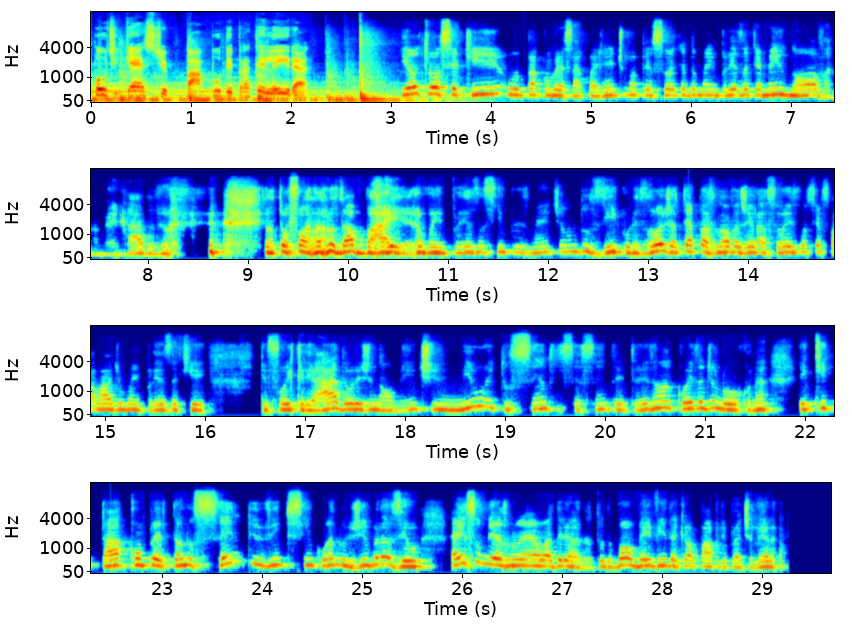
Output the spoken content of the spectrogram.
Podcast Papo de Prateleira e eu trouxe aqui para conversar com a gente uma pessoa que é de uma empresa que é meio nova no mercado, viu? Eu estou falando da Bayer, uma empresa simplesmente um dos ícones. Hoje, até para as novas gerações, você falar de uma empresa que, que foi criada originalmente em 1863 é uma coisa de louco, né? E que está completando 125 anos de Brasil. É isso mesmo, né, Adriana? Tudo bom? Bem-vindo aqui ao Papo de Prateleira.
